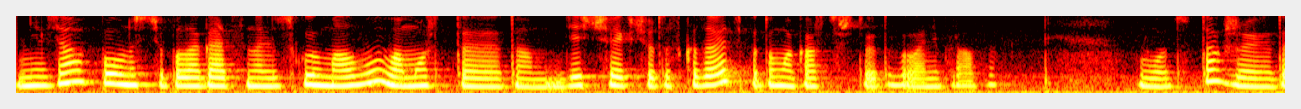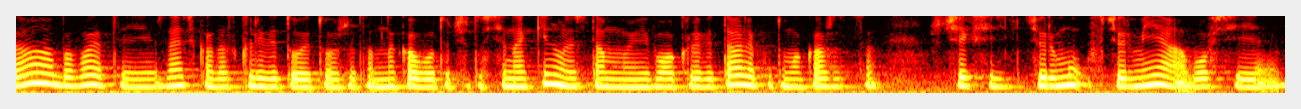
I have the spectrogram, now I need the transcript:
нельзя полностью полагаться на людскую молву. Вам может э, там 10 человек что-то сказать, потом окажется, что это была неправда. Вот. Также, да, бывает и, знаете, когда с клеветой тоже там на кого-то что-то все накинулись, там его оклеветали, потом окажется, что человек сидит в, тюрьму, в тюрьме, а вовсе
